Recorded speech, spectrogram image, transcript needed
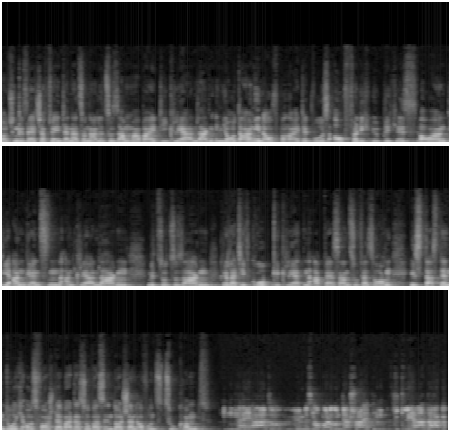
Deutschen Gesellschaft für internationale Zusammenarbeit, die Kläranlagen in Jordanien aufbereitet, wo es auch völlig üblich ist, Bauern, die angrenzen an Kläranlagen mit sozusagen relativ grob geklärten Abwässern zu versorgen. Ist das denn durchaus vorstellbar, dass sowas in Deutschland auf uns zukommt? Naja, also wir müssen noch mal unterscheiden. Die Kläranlage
